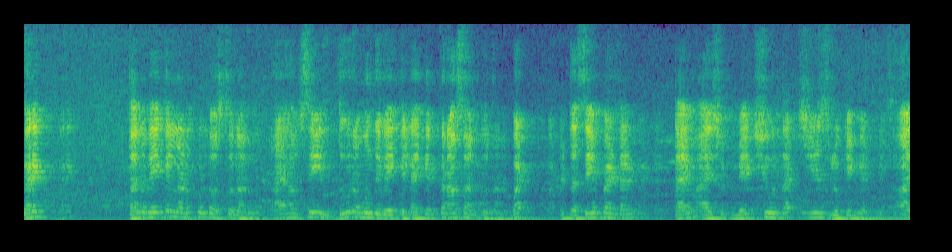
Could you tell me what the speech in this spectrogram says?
correct vehicle నడుపుకుంటూ వస్తున్నారు. ఐ హావ్ సీన్ దూరం ఉంది వెహికల్ ఐ కెన్ క్రాస్ అనుకున్నాను. But at the same point and time I should make sure that she's looking at me I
